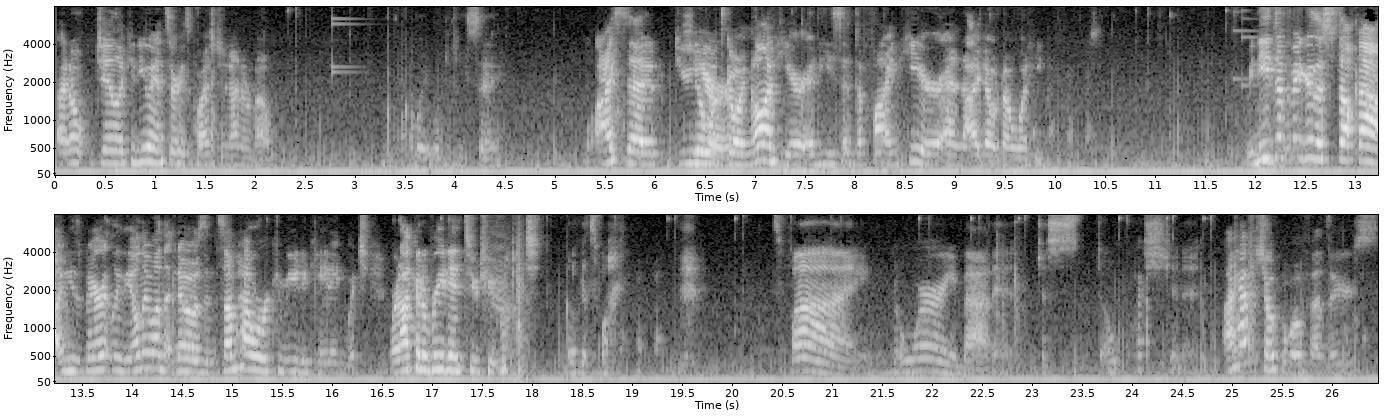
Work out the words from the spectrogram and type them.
I don't. Jayla, can you answer his question? I don't know. Wait, what did he say? Well, I said, "Do you know what's Here. going on here?" And he said, "Define here," and I don't know what he. We need to figure this stuff out, and he's apparently the only one that knows. And somehow we're communicating, which we're not going to read into too much. Look, it's fine. It's fine. Don't worry about it. Just don't question it. I have chocobo feathers.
